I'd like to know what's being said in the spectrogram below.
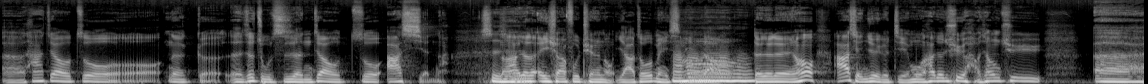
呃，他叫做那个呃，这主持人叫做阿贤啊，是然后他叫做 Asia Food Channel 亚洲美食频道，对对对，然后阿贤就有一个节目，他就去好像去。呃，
